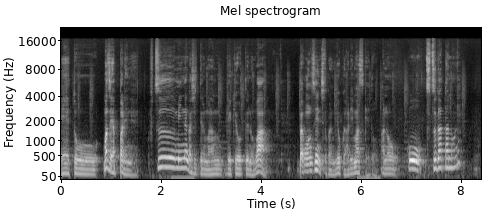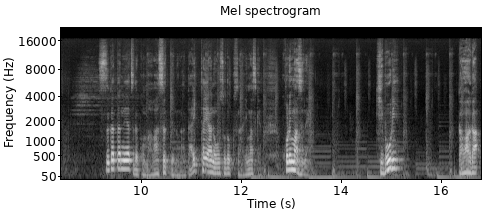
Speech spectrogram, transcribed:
えー、とまずやっぱりね普通みんなが知ってる万華鏡っていうのは温泉地とかにもよくありますけどあのこう筒型のね筒型のやつでこう回すっていうのが大体あのオーソドックスにありますけどこれまずね木彫り？側が。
